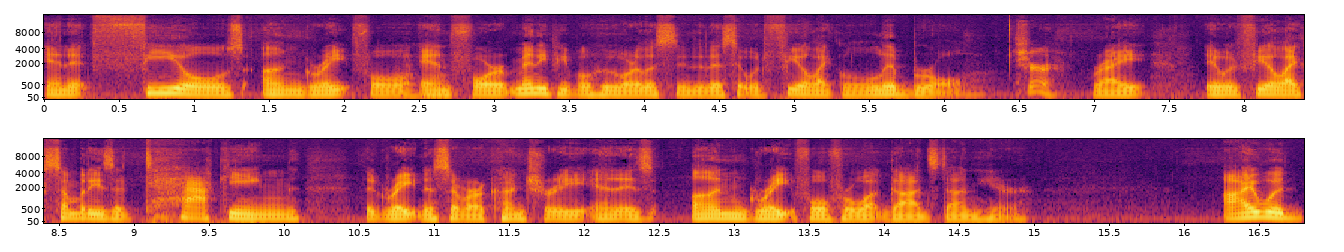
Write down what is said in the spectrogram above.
and it feels ungrateful. Mm-hmm. And for many people who are listening to this, it would feel like liberal. Sure. Right? It would feel like somebody's attacking the greatness of our country and is ungrateful for what God's done here. I would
